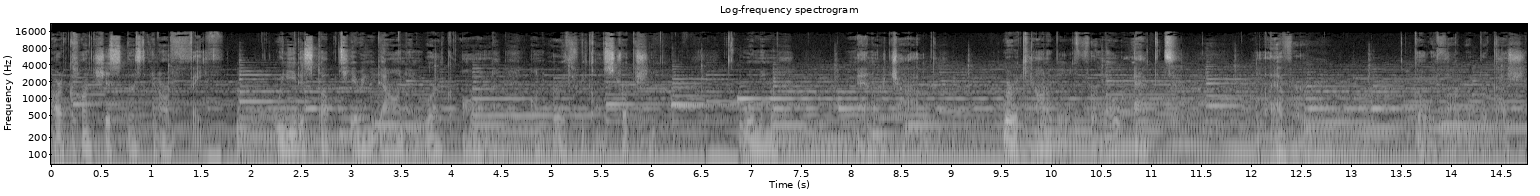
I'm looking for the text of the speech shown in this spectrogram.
our consciousness and our faith. We need to stop tearing down and work on on earth reconstruction. Woman, man, or child, we're accountable for no act will ever go without repercussion.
